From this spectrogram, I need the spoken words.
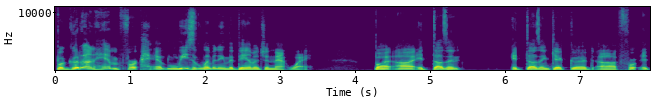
But good on him for at least limiting the damage in that way but uh, it doesn't it doesn't get good uh, for it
